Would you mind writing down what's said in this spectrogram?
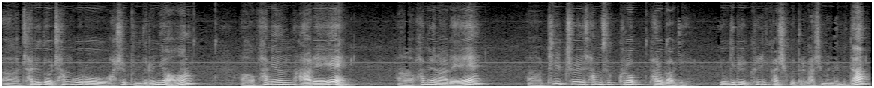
어, 자료도 참고로 하실 분들은요. 어, 화면 아래에 어, 화면 아래에 필출 삼수 크롭 바로가기 여기를 클릭하시고 들어가시면 됩니다.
